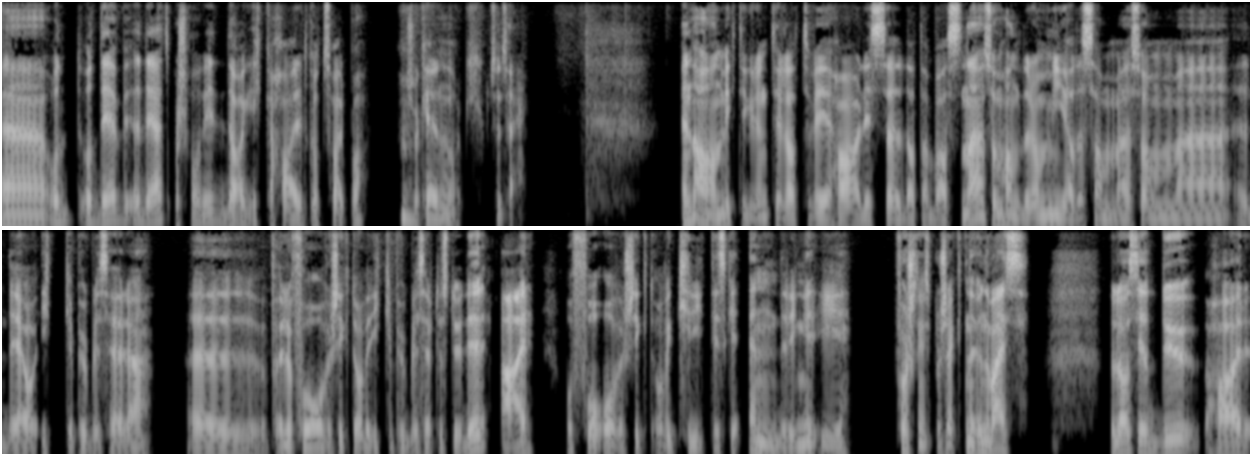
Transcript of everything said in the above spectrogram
Eh, og, og det, det, er et spørsmål vi i dag ikke har et godt svar på. Mm. Sjokkerende nok, syns jeg. En annen viktig grunn til at vi har disse databasene, som handler om mye av det samme som eh, det å ikke publisere eh, Eller få oversikt over ikke-publiserte studier, er å få oversikt over kritiske endringer i forskningsprosjektene underveis. Så la oss si at du har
